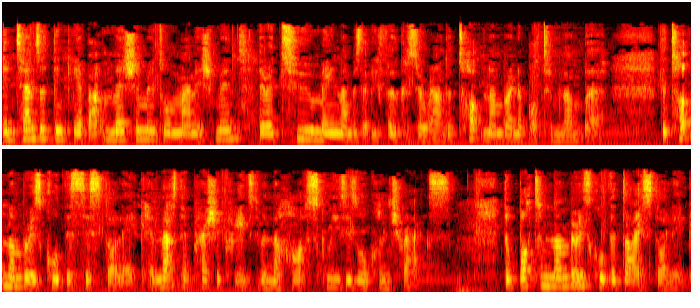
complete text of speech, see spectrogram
In terms of thinking about measurement or management, there are two main numbers that we focus around, a top number and a bottom number. The top number is called the systolic, and that's the pressure created when the heart squeezes or contracts. The bottom number is called the diastolic,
